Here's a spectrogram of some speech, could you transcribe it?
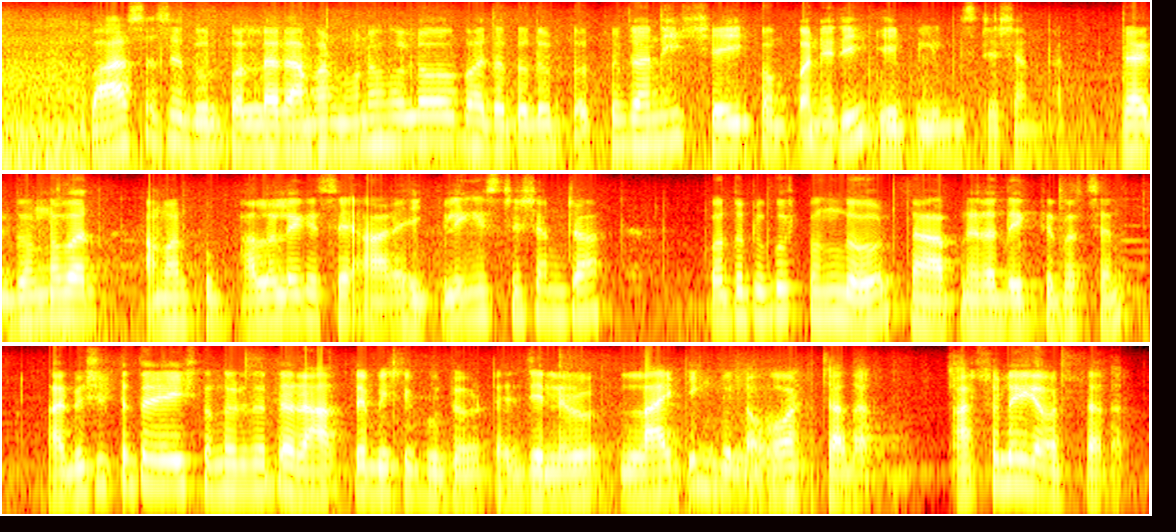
বাস আছে দূরপল্লার। আমার মনে হলো বা যতদূর তথ্য জানি, সেই কোম্পানিরই এই ফিলিং স্টেশনটা দেখ ধন্যবাদ। আমার খুব ভালো লেগেছে। আর এই ফিলিং স্টেশনটা কতটুকু সুন্দর তা আপনারা দেখতে পাচ্ছেন। আর বিশেষত এই সৌন্দর্যটা রাত্রে বেশি ফুটে ওঠে। যে লাইটিংগুলো অসাধারণ। আসলেই অসাধারণ।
